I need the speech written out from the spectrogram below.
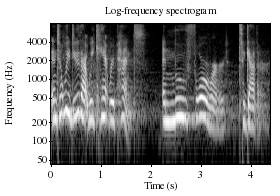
until we do that, we can't repent and move forward together.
